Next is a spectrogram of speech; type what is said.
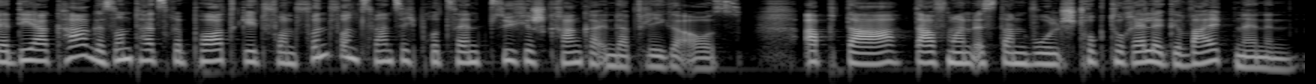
Der DRK-Gesundheitsreport geht von 25 Prozent psychisch Kranker in der Pflege aus. Ab da darf man es dann wohl strukturelle Gewalt nennen.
